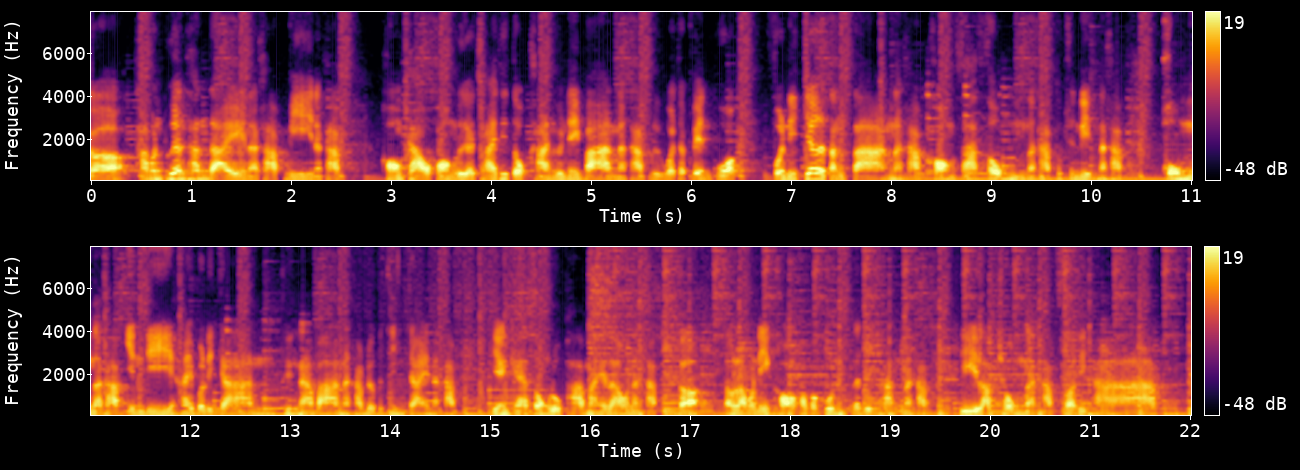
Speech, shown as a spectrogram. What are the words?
ก็ถ้าเพื่อนๆท่านใดนะครับมีนะครับของเก่าของเหลือใช้ที่ตกค้างอยู่ในบ้านนะครับ หรือว่าจะเป็นพวกเฟอร์นิเจอร์ต่างๆนะครับของสะสมนะครับทุกชนิดนะครับ ผมนะครับยินดีให้บริการถึงหน้าบ้านนะครับ ด้วยความจริงใจนะครับ เพียงแค่ส่งรูปภาพมาให้เรานะครับ ก็สำหรับวันนี้ขอขอบพระคุณเพื่อนทุกท่านนะครับ ที่รับชมนะครับ สวัสดีครับ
